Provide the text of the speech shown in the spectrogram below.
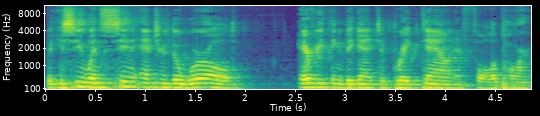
But you see, when sin entered the world, everything began to break down and fall apart.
